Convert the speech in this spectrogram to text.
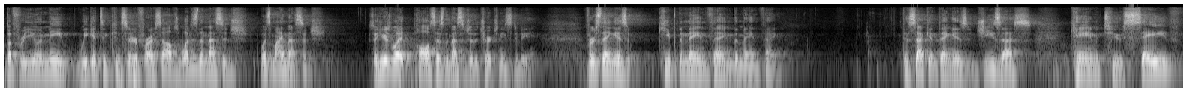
But for you and me, we get to consider for ourselves what is the message? What's my message? So here's what Paul says the message of the church needs to be. First thing is keep the main thing the main thing. The second thing is Jesus came to save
